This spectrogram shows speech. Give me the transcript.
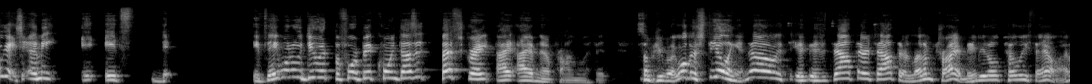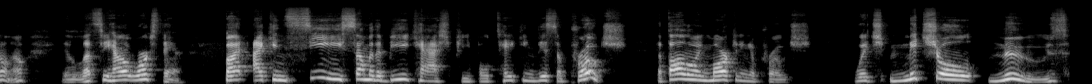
Okay, so I mean, it, it's if they want to do it before Bitcoin does it, that's great. I, I have no problem with it. Some people are like, well, they're stealing it. No, if, if it's out there, it's out there. Let them try it. Maybe it'll totally fail. I don't know. Let's see how it works there. But I can see some of the Bcash people taking this approach, the following marketing approach, which Mitchell Moos,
